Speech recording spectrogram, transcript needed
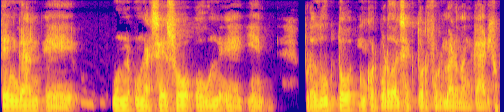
tengan eh, un, acceso o un eh, producto incorporado al sector formal bancario.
